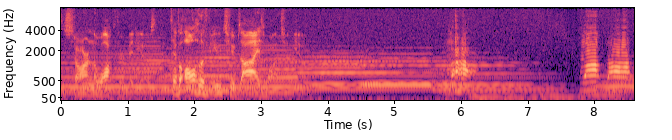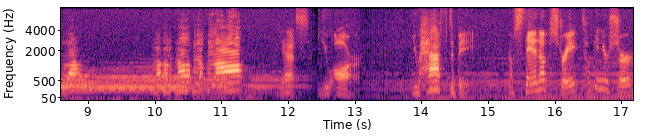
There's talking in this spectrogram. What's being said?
to star in the walkthrough videos, to have all of YouTube's eyes watching you. Yes, you are. You have to be. Now stand up straight, tuck in your shirt,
